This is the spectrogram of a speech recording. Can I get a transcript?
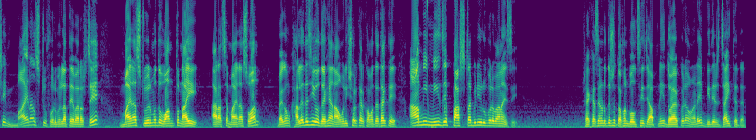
সেই মাইনাস টু ফর্মুলাতে এবার আসছে। মাইনাস টু এর মধ্যে ওয়ান তো নাই, আর আছে মাইনাস ওয়ান বেগম খালেদা জিও দেখেন, আওয়ামী লীগ সরকার ক্ষমতায় থাকতে আমি নিজে পাঁচটা ভিডিওর উপরে বানাইছি। শেখ হাসিনার উদ্দেশ্যে তখন বলছি যে, আপনি দয়া করে ওনারে বিদেশ যাইতে দেন।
